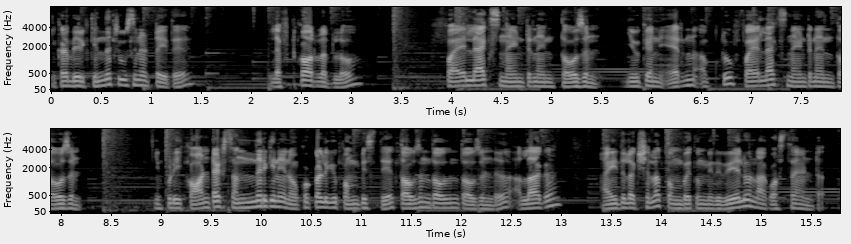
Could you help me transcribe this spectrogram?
ఇక్కడ మీరు కింద చూసినట్టయితే లెఫ్ట్ కార్నర్లో five lakhs ninety nine thousand you can earn up to five lakhs ninety nine thousand ఇప్పుడు ఈ కాంటాక్ట్స్ అందరికీ నేను ఒక్కొక్కరికి పంపిస్తే థౌజండ్ థౌజండ్ థౌజండ్ అలాగా ఐదు లక్షల తొంభై తొమ్మిది వేలు నాకు వస్తాయంట.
